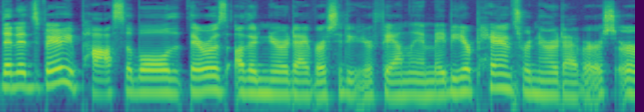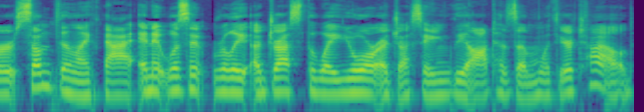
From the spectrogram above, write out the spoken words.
then it's very possible that there was other neurodiversity in your family and maybe your parents were neurodiverse or something like that. And it wasn't really addressed the way you're addressing the autism with your child.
